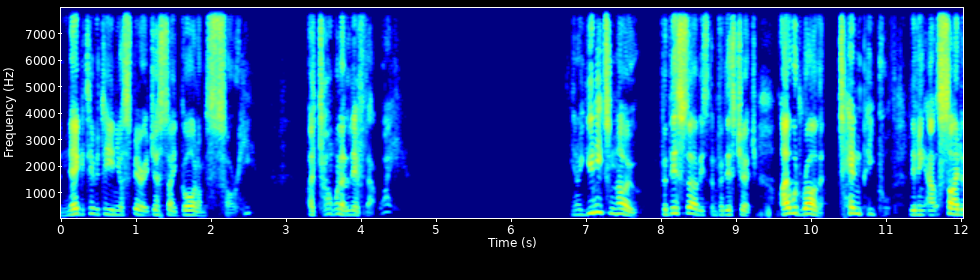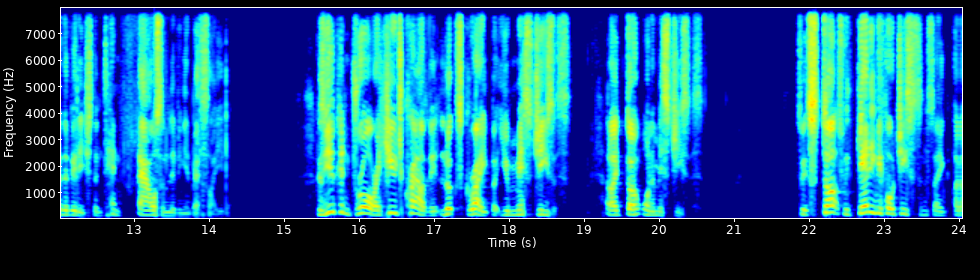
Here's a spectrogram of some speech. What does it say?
and negativity in your spirit, just say, God, I'm sorry. I don't want to live that way. You know, you need to know for this service and for this church, I would rather 10 people living outside of the village than 10,000 living in Bethsaida. Because you can draw a huge crowd and it looks great, but you miss Jesus. And I don't want to miss Jesus. So it starts with getting before Jesus and saying, I,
